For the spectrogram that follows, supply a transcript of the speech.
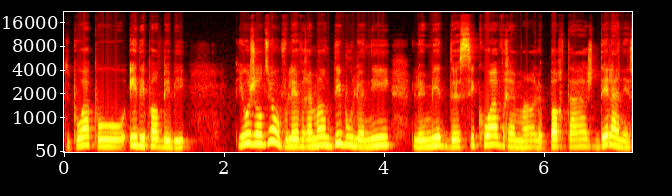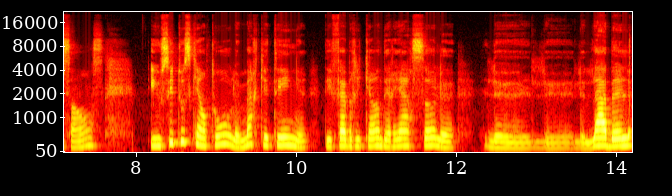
du pot à pot et des portes-bébés. Puis aujourd'hui, on voulait vraiment déboulonner le mythe de c'est quoi vraiment le portage dès la naissance et aussi tout ce qui entoure le marketing des fabricants. Derrière ça, le, le, le label,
